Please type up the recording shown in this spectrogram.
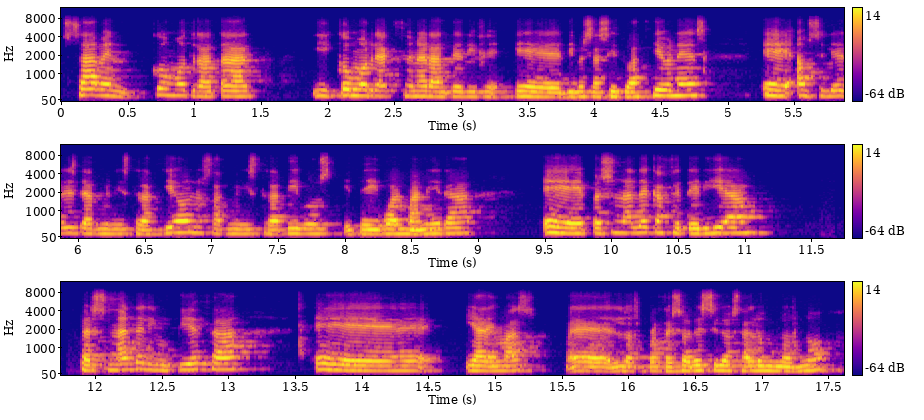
saben cómo tratar y cómo reaccionar ante diversas situaciones, eh, auxiliares de administración, los administrativos de igual manera, eh, personal de cafetería, personal de limpieza eh, y además los profesores y los alumnos, ¿no?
